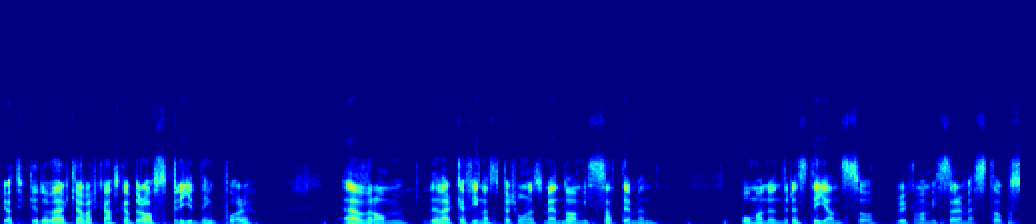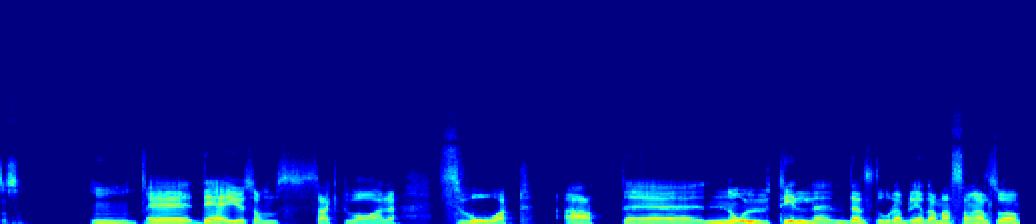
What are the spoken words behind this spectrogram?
jag tycker det verkar ha varit ganska bra spridning på det. Även om det verkar finnas personer som ändå har missat det, men bor man under en sten så brukar man missa det mesta också. Så. Mm. Eh, det är ju som sagt var svårt att eh, nå ut till den stora breda massan. Alltså,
